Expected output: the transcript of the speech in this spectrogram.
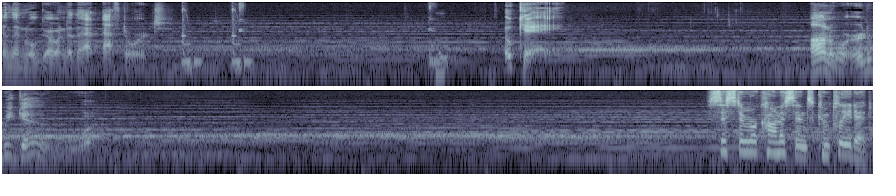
And then we'll go into that afterwards. Okay. Onward we go. System reconnaissance completed.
